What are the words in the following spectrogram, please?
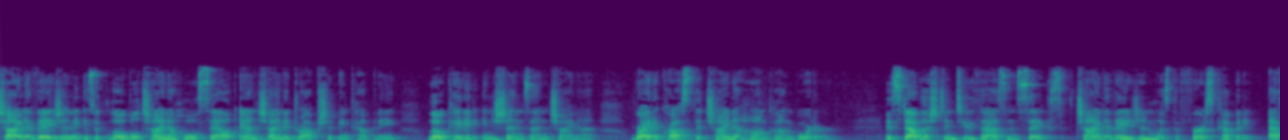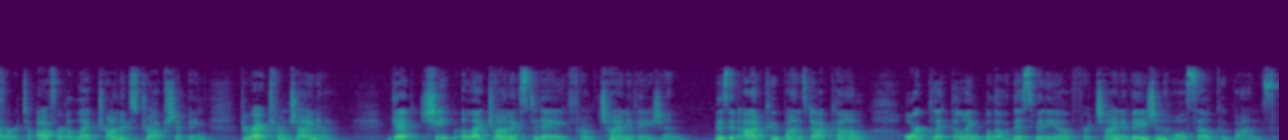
Chinavasion is a global China wholesale and China dropshipping company located in Shenzhen, China, right across the China-Hong Kong border. Established in 2006, Chinavasion was the first company ever to offer electronics dropshipping direct from China. Get cheap electronics today from Chinavasion. Visit oddcoupons.com or click the link below this video for Chinavasion wholesale coupons.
